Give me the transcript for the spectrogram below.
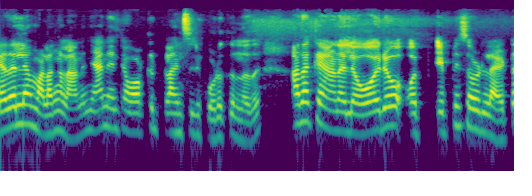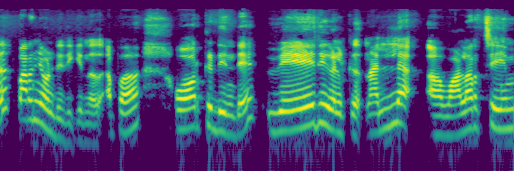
ഏതെല്ലാം വളങ്ങളാണ് ഞാൻ എന്റെ ഓർക്കിഡ് പ്ലാന്റ്സിന് കൊടുക്കുന്നത് അതൊക്കെയാണല്ലോ ഓരോ എപ്പിസോഡിലായിട്ട് പറഞ്ഞുകൊണ്ടിരിക്കുന്നത്. അപ്പോൾ ഓർക്കിഡിന്റെ വേരുകൾക്ക് നല്ല വളർച്ചയും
